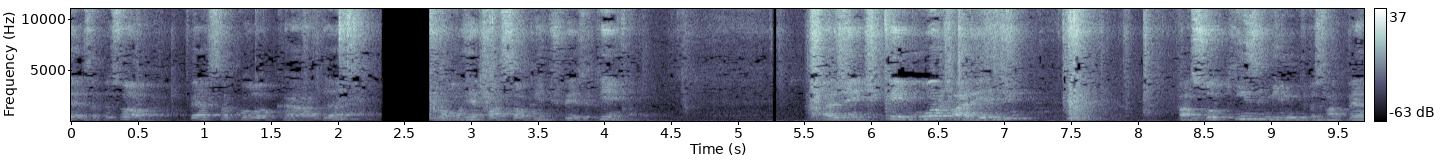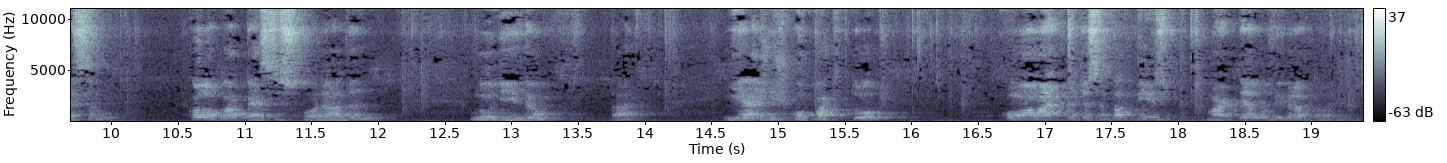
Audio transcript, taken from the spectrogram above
beleza? pessoal, peça colocada. Vamos repassar o que a gente fez aqui. A gente queimou a parede, passou 15 milímetros na peça, colocou a peça escorada no nível, tá? E a gente compactou com a máquina de assentar piso, martelo vibratório.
